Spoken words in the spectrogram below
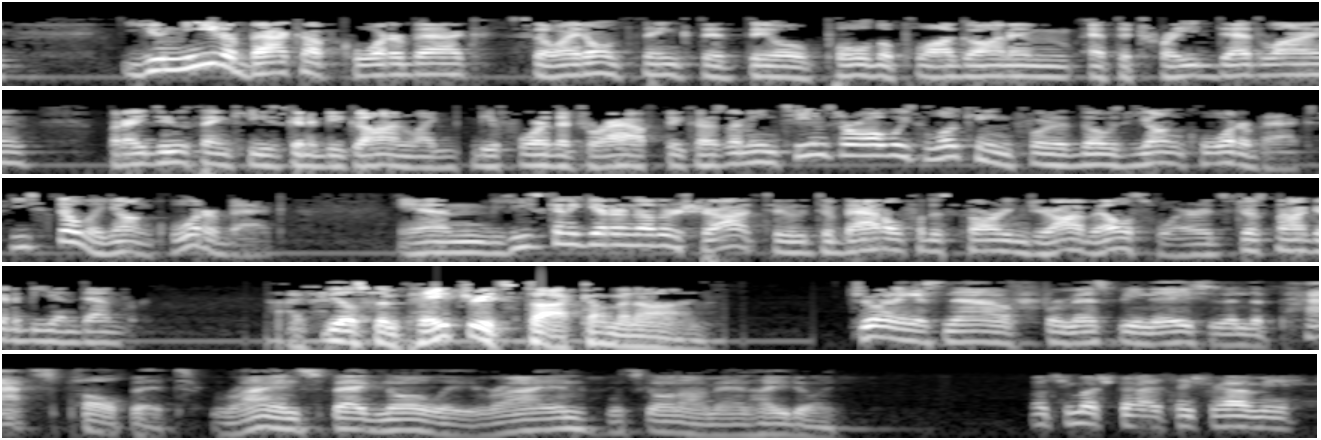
you need a backup quarterback, so I don't think that they'll pull the plug on him at the trade deadline. But I do think he's going to be gone like before the draft because I mean teams are always looking for those young quarterbacks. He's still a young quarterback, and he's going to get another shot to to battle for the starting job elsewhere. It's just not going to be in Denver. I feel some Patriots talk coming on. Joining us now from SB Nation in the Pats pulpit, Ryan Spagnoli. Ryan, what's going on, man? How you doing? Not too much, guys. Thanks for having me.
